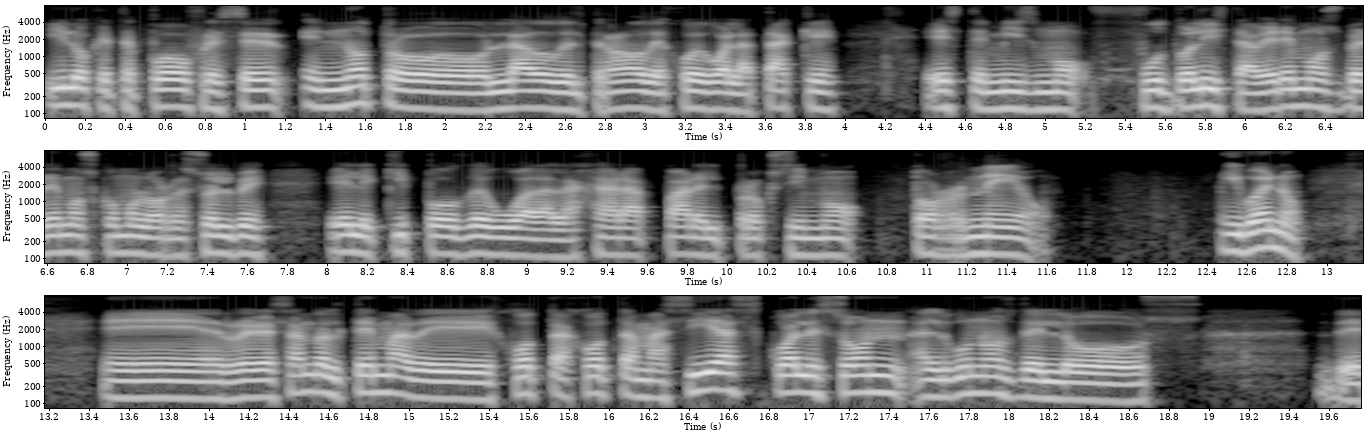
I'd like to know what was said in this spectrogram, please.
y lo que te puedo ofrecer en otro lado del terreno de juego al ataque este mismo futbolista. Veremos, veremos cómo lo resuelve el equipo de Guadalajara para el próximo torneo. Y bueno, Eh, regresando al tema de JJ Macías, ¿cuáles son algunos de los de,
